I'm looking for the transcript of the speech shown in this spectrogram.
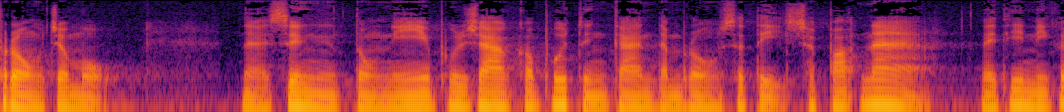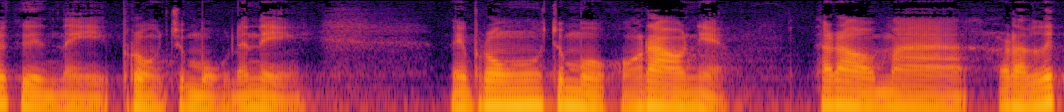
โพรงจมูกนะซึ่งตรงนี้พระพุทธเจ้าก็พูดถึงการดำรงสติเฉพาะหน้า ในที่นี้ก็คือในโพรงจมูกนั่นเอง ในโพรงจมูกของเราเนี่ยถ้าเรามาระลึก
